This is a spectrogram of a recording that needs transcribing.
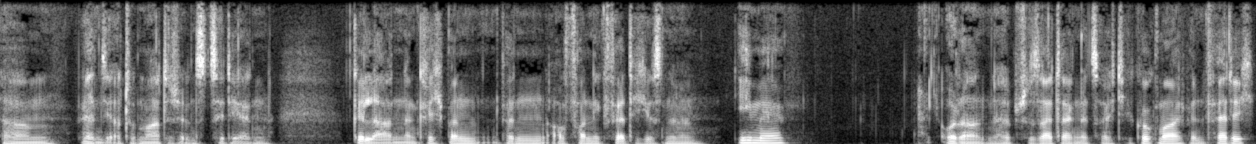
ähm, werden sie automatisch ins CDN geladen. Dann kriegt man, wenn Auphonic fertig ist, eine E-Mail oder eine hübsche Seite angezeigt. Hier, guck mal, ich bin fertig.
